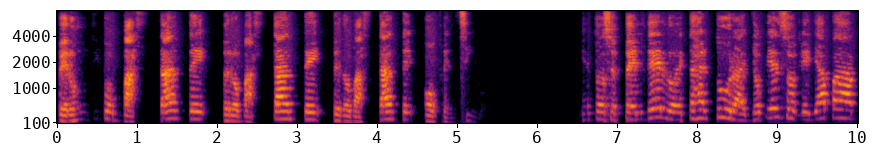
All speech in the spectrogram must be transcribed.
pero es un tipo bastante, pero bastante, pero bastante ofensivo. Y entonces perderlo a estas alturas, yo pienso que ya para,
